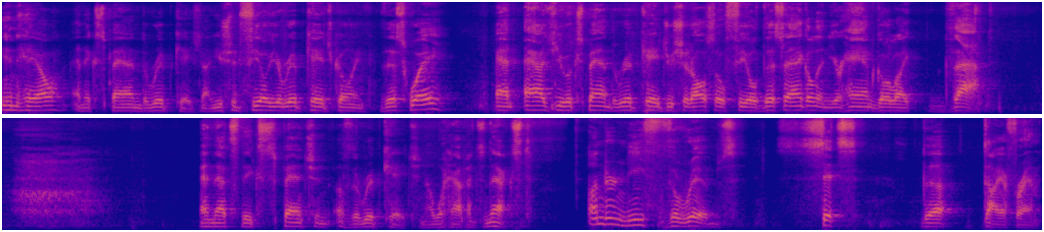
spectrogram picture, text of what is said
inhale and expand the rib cage. Now you should feel your rib cage going this way, and as you expand the rib cage, you should also feel this angle and your hand go like that. And that's the expansion of the rib cage. Now what happens next? Underneath the ribs sits the diaphragm.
